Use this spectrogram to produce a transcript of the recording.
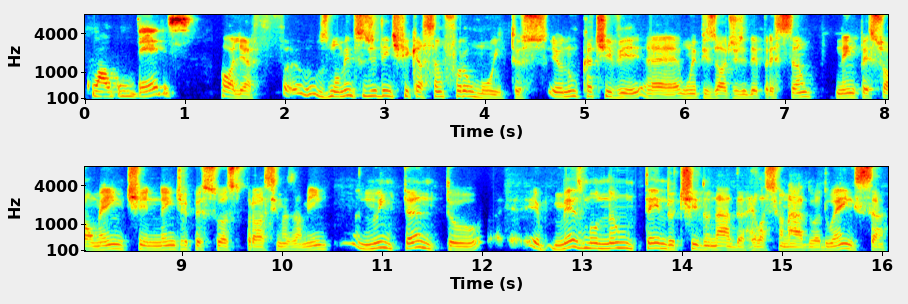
com algum deles? Olha, os momentos de identificação foram muitos. Eu nunca tive é, um episódio de depressão, nem pessoalmente, nem de pessoas próximas a mim. No entanto, eu, mesmo não tendo tido nada relacionado à doença,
